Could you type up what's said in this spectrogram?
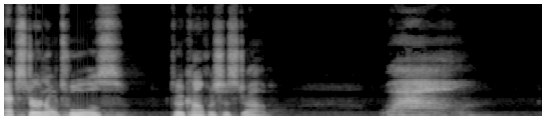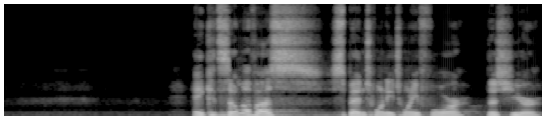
external tools to accomplish this job. Wow. Hey, could some of us spend 2024 this year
